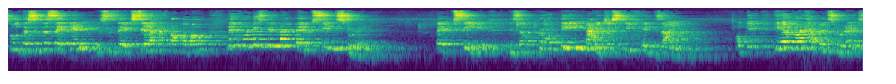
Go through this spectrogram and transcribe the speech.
so this is the second, this is the HCl I have talked about. Then what is meant by pepsin student? Pepsin is a protein digestive enzyme. Okay, here what happens students?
